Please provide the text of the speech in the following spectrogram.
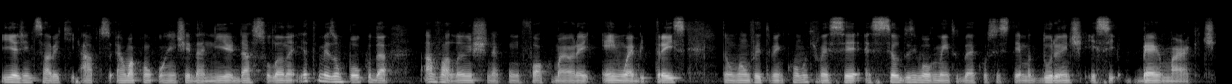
E a gente sabe que Aptos é uma concorrente da NIR, da Solana e até mesmo um pouco da Avalanche, né, com um foco maior aí em Web3. Então vamos ver também como que vai ser seu desenvolvimento do ecossistema durante esse bear market.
